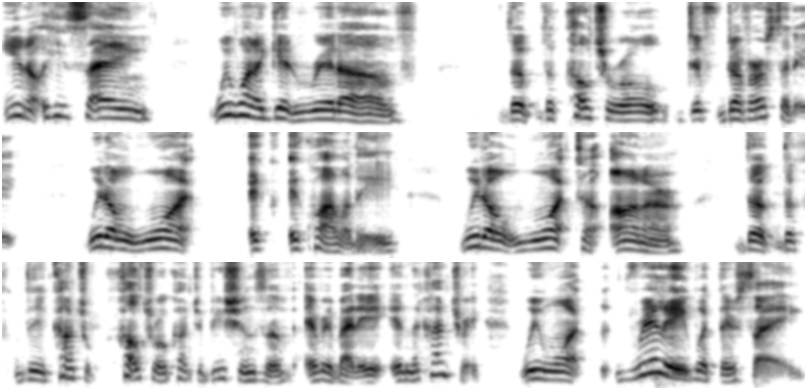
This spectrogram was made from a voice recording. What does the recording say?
you know, he's saying we want to get rid of the the cultural dif- diversity. We don't want e- equality. We don't want to honor the the the cultural contributions of everybody in the country. We want really what they're saying,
